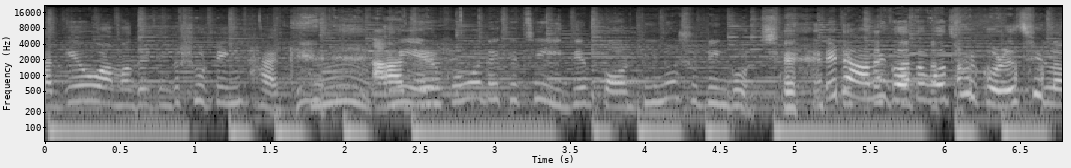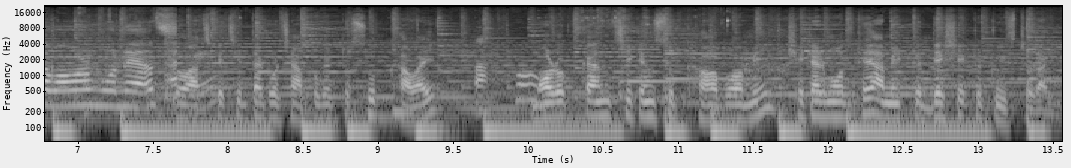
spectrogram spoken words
আগেও আমাদের কিন্তু শুটিং থাকে। আমি এরকমও দেখেছি ঈদের পর দিনও শুটিং করছে। এটা আমি গত বছর করেছিলাম আমার মনে আছে। তো আজকে চিন্তা করছি আপুকে একটু স্যুপ খাওয়াই। মরক্কান চিকেন স্যুপ খাওয়াবো আমি। সেটার মধ্যে আমি একটু দেশে একটু টুইস্ট রাখব।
